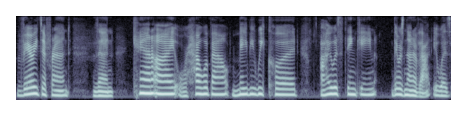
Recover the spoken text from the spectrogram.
Very different than, Can I? or How about? Maybe we could. I was thinking, there was none of that. It was,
